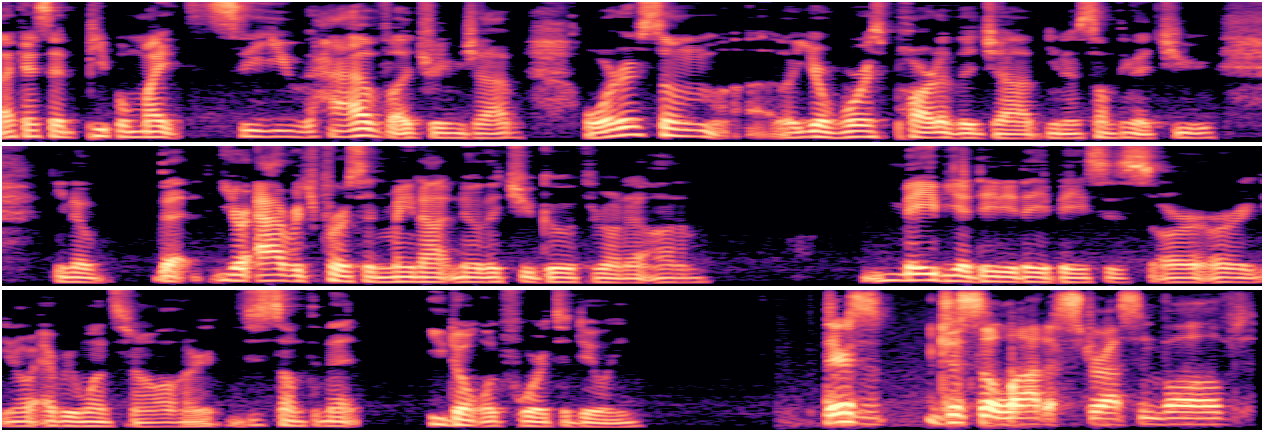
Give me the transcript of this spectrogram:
like i said people might see you have a dream job what are some uh, your worst part of the job you know something that you you know that your average person may not know that you go through on a, on a maybe a day to day basis or, or, you know, every once in a while or just something that you don't look forward to doing? There's just a lot of stress involved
